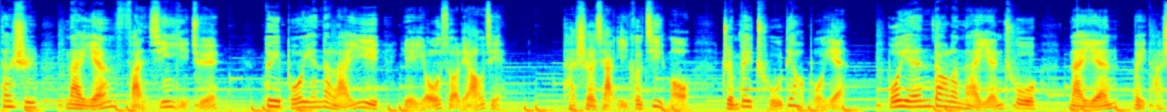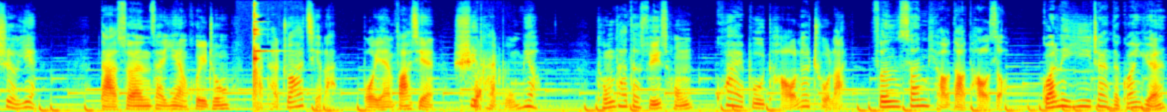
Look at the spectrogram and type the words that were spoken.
但是乃颜反心已决，对伯颜的来意也有所了解，他设下一个计谋，准备除掉伯颜。伯颜到了乃颜处，乃颜为他设宴。打算在宴会中把他抓起来。伯颜发现事态不妙，同他的随从快步逃了出来，分三条道逃走。管理驿站的官员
